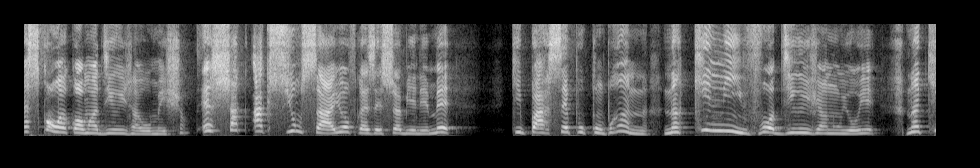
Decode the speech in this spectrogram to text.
est-ce qu'on recommande dirigeant au méchant? Et chaque action ça yo frères et sœurs bien-aimés qui passe pour comprendre dans qui niveau dirigeant nous yo dans qui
